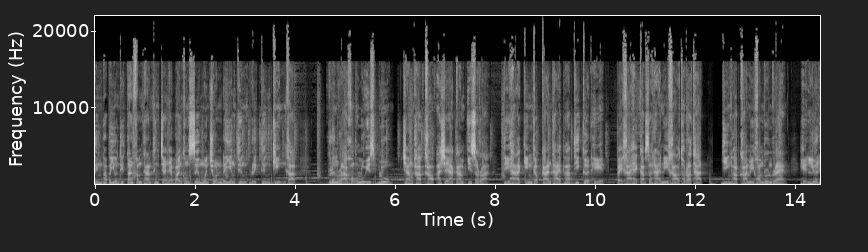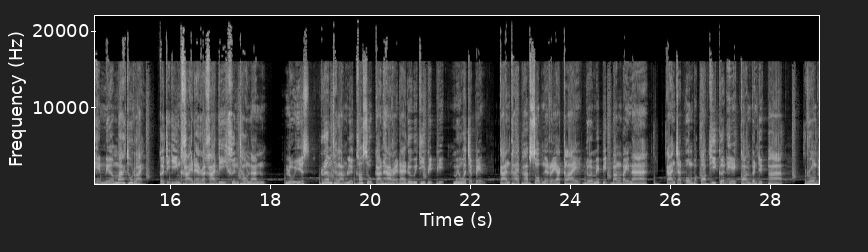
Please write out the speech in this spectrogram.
หนึ่งภาพยนตร์ที่ตั้งคำถามถึงจรรยาบรรณของสื่อมวลชนได้อย่างถึงพริกถึงขิงครับ เรื่องราวของลูอิสบลูมช่างภาพข่าวอาชญากรรมอิสระ ที่หากินกับการถ่ายภาพที่เกิดเหตุ ไปขายให้กับสถานีข่าวโทรทัศน์ ยิ่งภาพข่าวมีความรุนแรง เห็นเลือดเห็นเนื้อมากเท่าไหร่ ก็จะยิ่งขายได้ราคาดีขึ้นเท่านั้นลูอิสเริ่มถลำลึกเข้าสู่การหารายได้ด้วยวิธีผิดๆไม่ว่าจะเป็นการถ่ายภาพศพในระยะใกล้ โดยไม่ปิดบังใบหน้า การจัดองค์ประกอบที่เกิดเหตุก่อนบันทึกภาพ รวมไป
